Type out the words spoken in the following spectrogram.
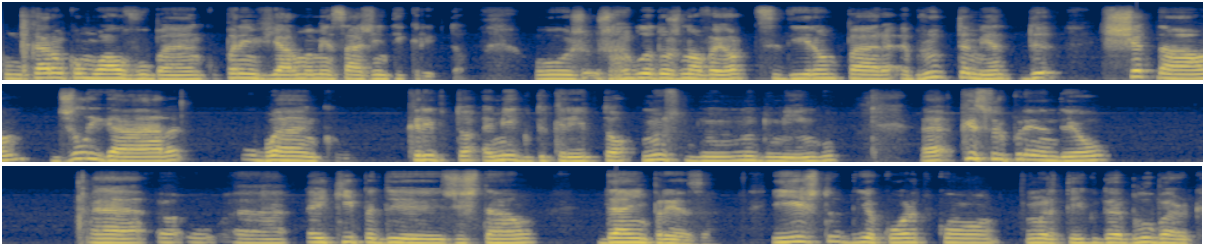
colocaram como alvo o banco para enviar uma mensagem anticripto os, os reguladores de Nova York decidiram para abruptamente de shutdown, desligar o banco cripto, amigo de cripto no, no, domingo, uh, que surpreendeu uh, uh, a equipa de gestão da empresa. E isto de acordo com um artigo da Bloomberg.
